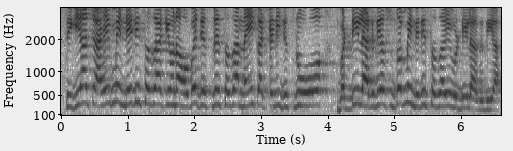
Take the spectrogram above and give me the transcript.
ਸੀਗੀਆਂ ਚਾਹੇ ਮਹੀਨੇ ਦੀ ਸਜ਼ਾ ਕਿਉਂ ਨਾ ਹੋਵੇ ਜਿਸ ਨੇ ਸਜ਼ਾ ਨਹੀਂ ਕੱਟਣੀ ਜਿਸ ਨੂੰ ਉਹ ਵੱਡੀ ਲੱਗਦੀ ਹੈ ਉਸ ਨੂੰ ਤਾਂ ਮਹੀਨੇ ਦੀ ਸਜ਼ਾ ਵੀ ਵੱਡੀ ਲੱਗਦੀ ਆ।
